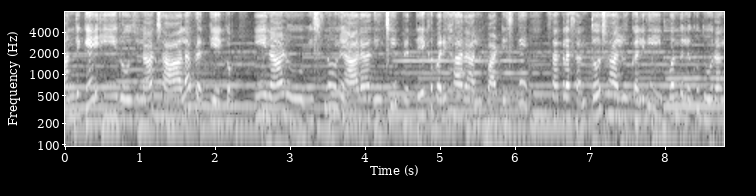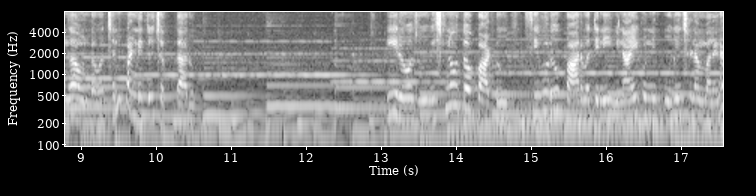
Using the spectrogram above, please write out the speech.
అందుకే ఈ రోజున చాలా ప్రత్యేకం. ఈనాడు విష్ణువుని ఆరాధించి ప్రత్యేక పరిహారాలు పాటిస్తే సకల సంతోషాలు కలిగి ఇబ్బందులకు దూరంగా ఉండవచ్చని పండితులు చెప్తారు. ఈ రోజు విష్ణువుతో పాటు శివుడు పార్వతిని వినాయకుడిని పూజించడం వలన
